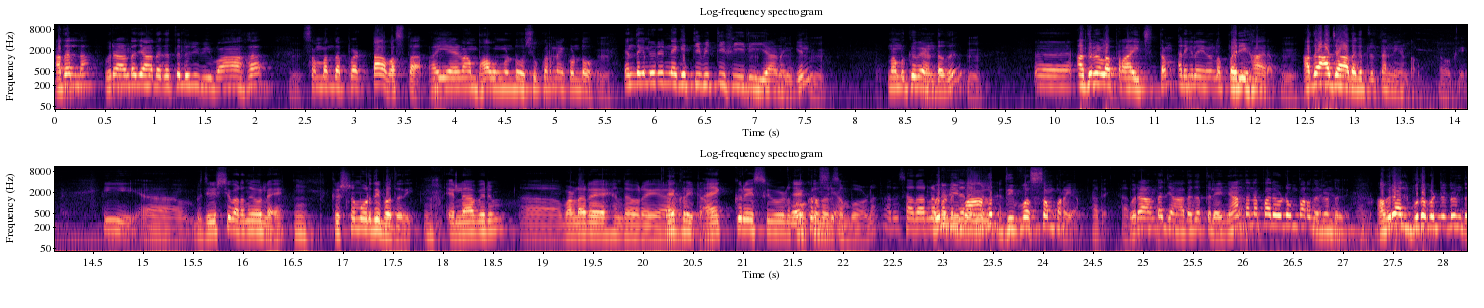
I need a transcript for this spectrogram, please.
അതല്ല ഒരാളുടെ ജാതകത്തിൽ ഒരു വിവാഹ സംബന്ധപ്പെട്ട അവസ്ഥ ആ ഏഴാം ഭാവം കൊണ്ടോ ശുക്രനെ കൊണ്ടോ എന്തെങ്കിലും ഒരു നെഗറ്റിവിറ്റി ഫീൽ ചെയ്യുകയാണെങ്കിൽ നമുക്ക് വേണ്ടത് അതിനുള്ള പ്രായച്ചിത്തം അല്ലെങ്കിൽ അതിനുള്ള പരിഹാരം അത് ആ ജാതകത്തിൽ തന്നെ ഉണ്ടാവും. ഓക്കെ. ഈ ബ്രിജേഷ് പറഞ്ഞ പോലെ കൃഷ്ണമൂർത്തി പദ്ധതി. എല്ലാവരും വളരെ എന്താ പറയുക ആക്യുറേസിയോട് നോക്കുന്ന ഒരു സംഭവമാണ്. അത് സാധാരണ ദിവസം പറയാം. അതെ ഒരാളുടെ ജാതകത്തിലെ ഞാൻ തന്നെ പലരോടും പറഞ്ഞിട്ടുണ്ട്. അവർ അത്ഭുതപ്പെട്ടിട്ടുണ്ട്.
